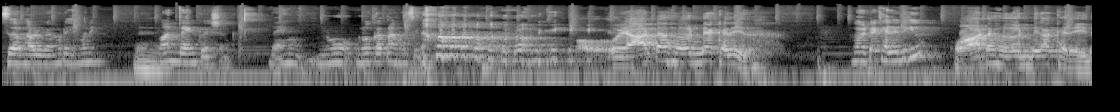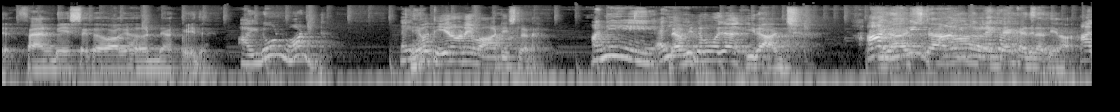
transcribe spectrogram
සහරු ගමට එමනේ මන් දැන් කේෂන් දැන් නෝ නෝ කතා මසින. ඔයාට හර්ඩයක් හැදේද හට කැලදික වාට හර්ඩ් එකක් හැදේද ෆෑන් බේස් එක වගේ හර්ඩ්ඩයක් වේද අයිඩෝන් වොන්ට එම තියෙනවනේ වාටිස්ලට අනේ ලැබිට මෝජන් ඉරාජ්. Ah, ah, හර්ඩයක් හැදිලා Ah,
